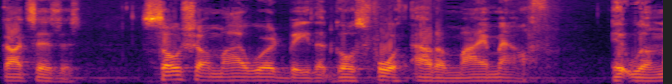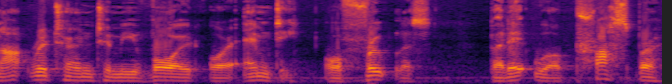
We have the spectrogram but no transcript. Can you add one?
God says this, so shall my word be that goes forth out of my mouth. It will not return to me void or empty or fruitless, but it will prosper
